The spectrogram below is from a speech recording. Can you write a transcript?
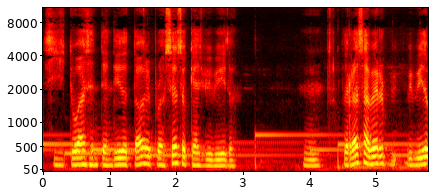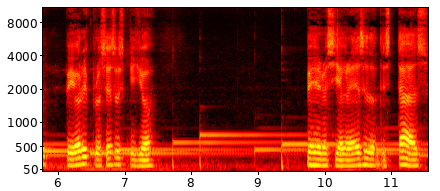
si tú has entendido todo el proceso que has vivido. Mm, podrás haber vivido peores procesos que yo. Pero si agradeces donde estás,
